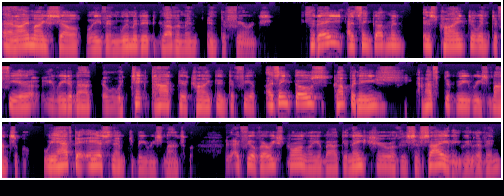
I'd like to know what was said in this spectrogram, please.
and I myself believe in limited government interference. Today, I think government is trying to interfere. You read about with TikTok, they're trying to interfere. I think those companies have to be responsible. We have to ask them to be responsible. I feel very strongly about the nature of the society we live in.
